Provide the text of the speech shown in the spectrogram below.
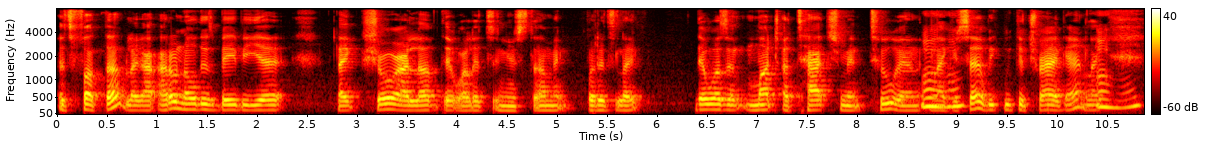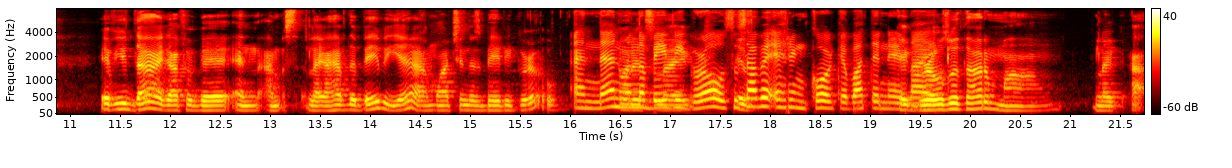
it's fucked up. Like I, I don't know this baby yet. Like sure I loved it while it's in your stomach, but it's like there wasn't much attachment to it. And Like you Mm-hmm. said, we, we could try again. Like if you die, God forbid, and I'm like I have the baby, yeah, I'm watching this baby grow. And then But when the baby like- grows, tú sabes el rencor que va a tener, It like, grows without a mom. Like I,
